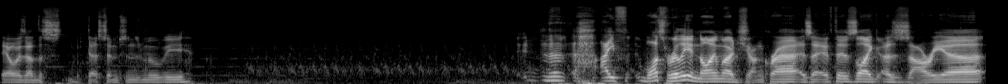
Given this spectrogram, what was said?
They always have the, the Simpsons movie. I what's really annoying about Junkrat is that if there's like a Zarya,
